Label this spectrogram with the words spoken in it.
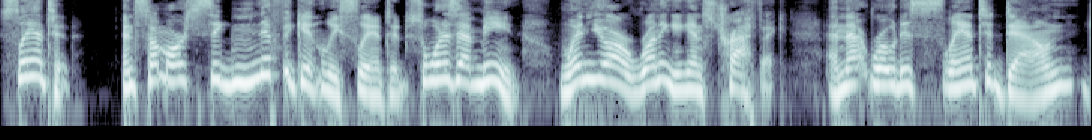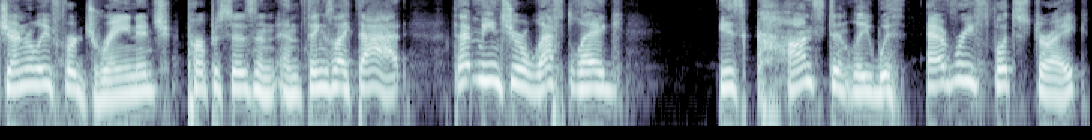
slanted and some are significantly slanted. So, what does that mean? When you are running against traffic and that road is slanted down, generally for drainage purposes and, and things like that, that means your left leg is constantly, with every foot strike,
